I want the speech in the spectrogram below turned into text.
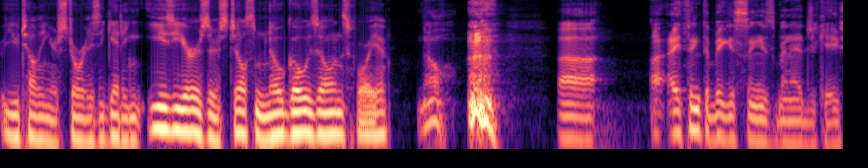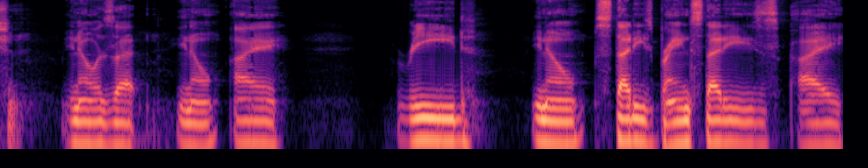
you telling your story, is it getting easier? Is there still some no go zones for you? No. uh, I think the biggest thing has been education. You know, is that, you know, I read, you know, studies, brain studies. I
